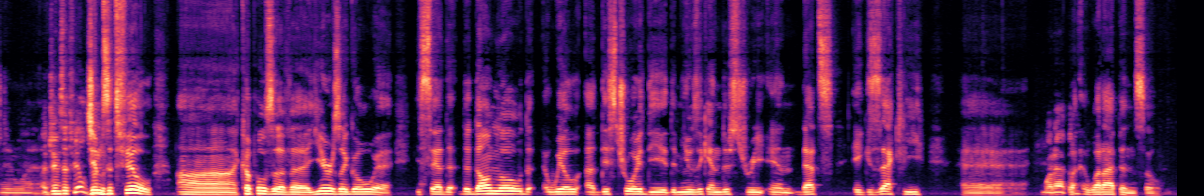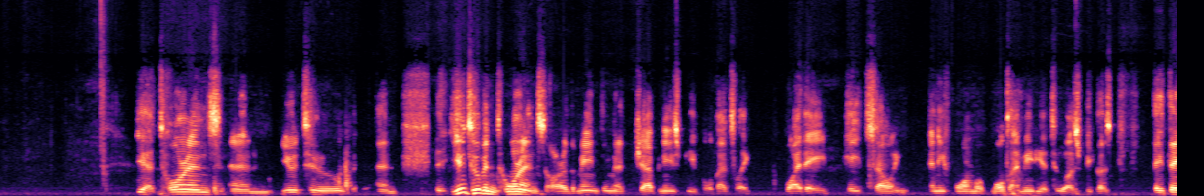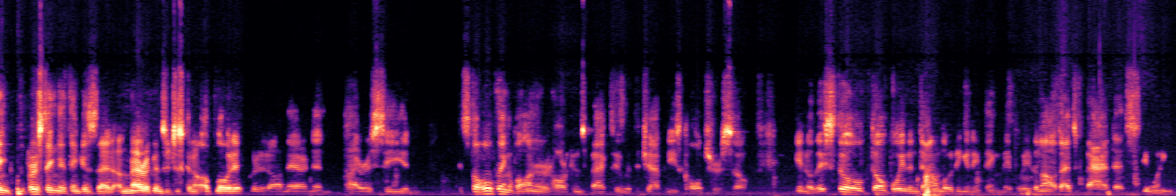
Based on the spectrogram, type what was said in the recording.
you uh, James Hetfield? Jim Zetfield, uh, a couple of uh, years ago, uh, he said the download will uh, destroy the the music industry, and that's exactly uh, What happened? what, what happened. So Yeah, torrents and YouTube and YouTube and torrents are the main thing that Japanese people. That's like why they hate selling any form of multimedia to us because they think the first thing they think is that Americans are just going to upload it, put it on there, and then piracy and it's the whole thing of honor it harkens back to with the Japanese culture. So, you know, they still don't believe in downloading anything. They believe in oh, that's bad, that's stealing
